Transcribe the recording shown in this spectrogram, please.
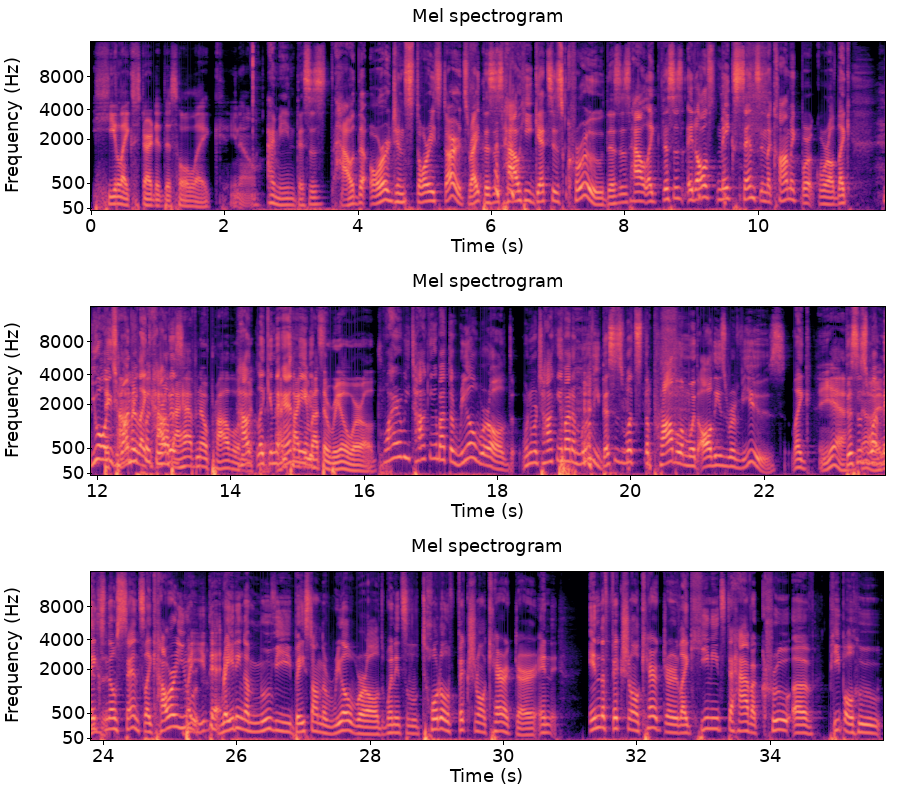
He he like started this whole like you know I mean, this is how the origin story starts, right? This is how he gets his crew. This is how like this is it all makes sense in the comic book world. Like you always wonder like how world, does I have no problem. how- like, it. in the I'm talking about the real world. why are we talking about the real world when we're talking about a movie? this is what's the problem with all these reviews. Like Yeah, this is no, what makes is- no sense. Like how are you, you did- rating a movie based on the real world when it's a total fictional character and in the fictional character like he needs to have a crew of people who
